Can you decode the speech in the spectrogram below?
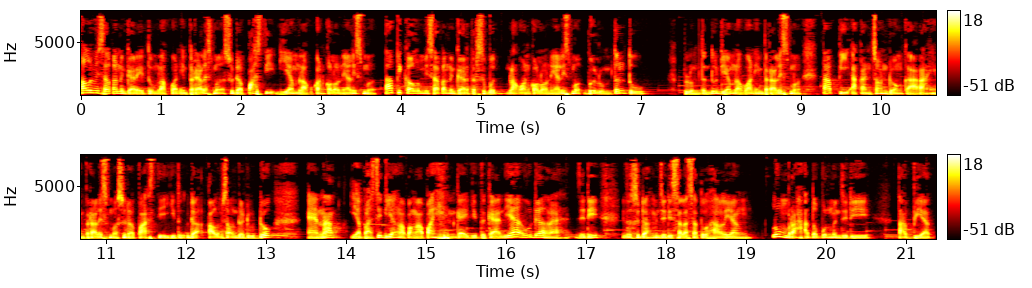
kalau misalkan negara itu melakukan imperialisme, sudah pasti dia melakukan kolonialisme. Tapi kalau misalkan negara tersebut melakukan kolonialisme, belum tentu. Belum tentu dia melakukan imperialisme. Tapi akan condong ke arah imperialisme sudah pasti gitu. Udah kalau misalnya udah duduk enak ya pasti dia ngapa-ngapain kayak gitu kan. Ya udahlah. Jadi itu sudah menjadi salah satu hal yang lumrah ataupun menjadi tabiat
